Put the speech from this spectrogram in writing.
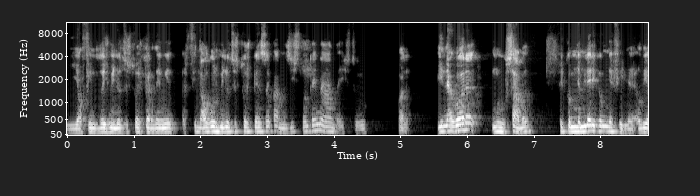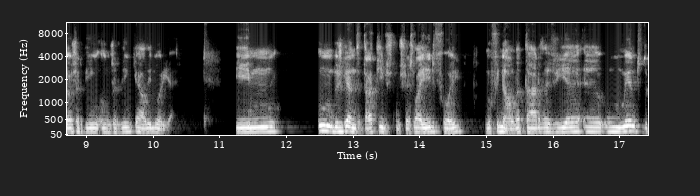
E ao fim de dois minutos as pessoas perdem, ao fim de alguns minutos as pessoas pensam, pá, mas isto não tem nada, isto... Olha, e agora, no sábado, fui com a minha mulher e com a minha filha, ali ao jardim, um jardim que há ali no Ariel. E hum, um dos grandes atrativos que nos fez lá ir foi, no final da tarde, havia uh, um momento de,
